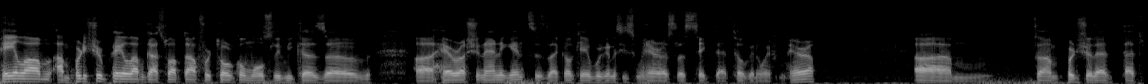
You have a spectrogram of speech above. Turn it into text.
Palob, I'm pretty sure Palob got swapped out for Torkil mostly because of uh, Hera shenanigans. It's like, okay, we're gonna see some Heras. Let's take that token away from Hera. Um, so I'm pretty sure that that's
